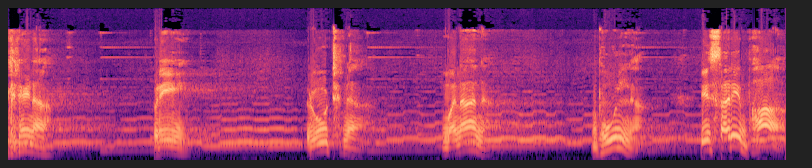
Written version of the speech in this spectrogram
घृणा प्रेम रूठना, मनाना, भूलना, ये सारे भाव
